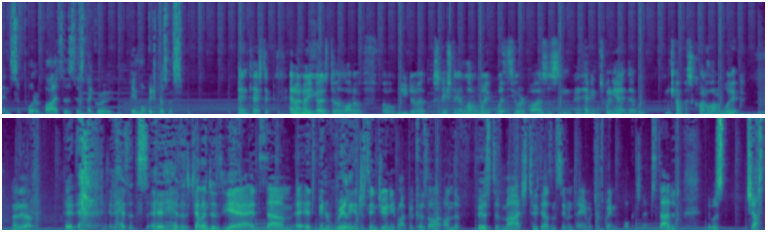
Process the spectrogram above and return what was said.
and support advisors as they grew their mortgage business. Fantastic. And I know you guys do a lot of, or you do especially a lot of work with your advisors, and, and having 28, that would encompass quite a lot of work, no doubt. It, it has its it has its challenges. Yeah, it's um it- it's been a really interesting journey, right? Because on, on the first of March, 2017, which is when Mortgage Lab started, it was just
